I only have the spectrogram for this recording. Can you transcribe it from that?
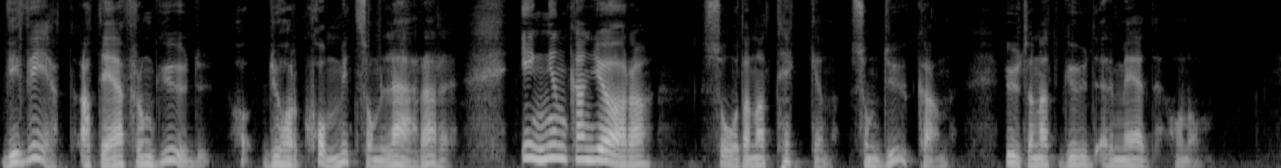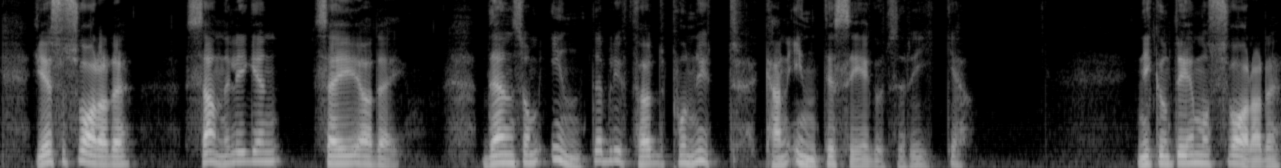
vi vet att det är från Gud du har kommit som lärare. Ingen kan göra sådana tecken som du kan utan att Gud är med honom. Jesus svarade Sannerligen säger jag dig, den som inte blir född på nytt kan inte se Guds rike. Nikodemus svarade,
